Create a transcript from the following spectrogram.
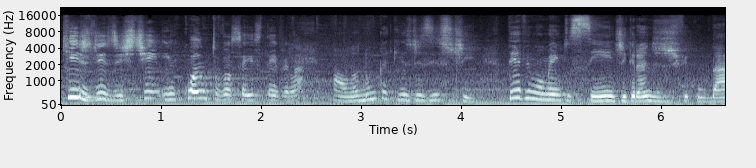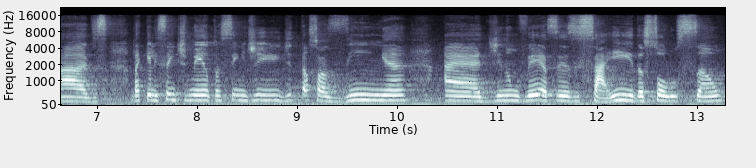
quis desistir enquanto você esteve lá? Paula, nunca quis desistir. Teve momentos, sim, de grandes dificuldades, daquele sentimento, assim, de estar tá sozinha, é, de não ver, às vezes, saída, solução,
